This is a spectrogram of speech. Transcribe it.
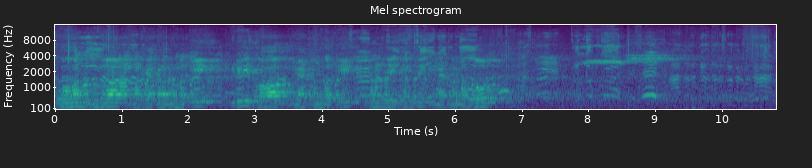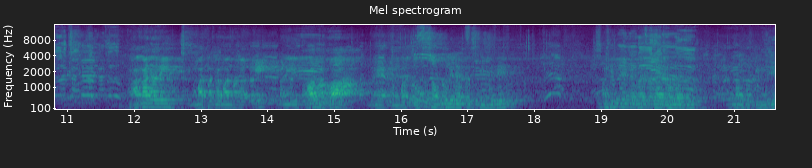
मोहन गुंजा माती आखाडा नंबर एक. दिलीप पवार मॅट नंबर एक. धनंजय खर्चे मॅट नंबर दोन. भागानगरी माती क्रमांक एक. आणि बाळू वा मॅच नंबर दोन संपलेल्या कुस्तीमध्ये अहिल्यानगरच्या ढोलाजी विजय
